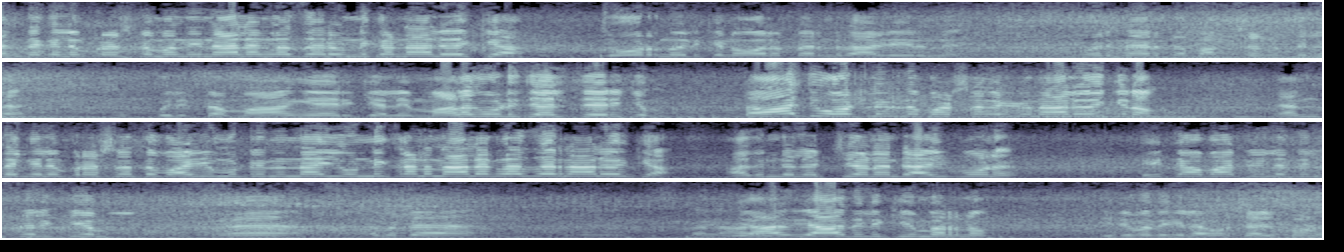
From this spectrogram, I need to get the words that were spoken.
എന്തെങ്കിലും പ്രശ്നം വന്ന് ഈ നാലാം ക്ലാസ് വരെ ഉണ്ണിക്കണ്ണ ആലോചിക്കുക. ചോർന്നൊലിക്കണം ഓലപ്പേരന്റെ താഴെ ഇരുന്ന് ഒരു നേരത്തെ ഭക്ഷണത്തിൽ ഉപ്പിലിട്ട മാങ്ങയായിരിക്കും അല്ലെങ്കിൽ മുളക് പൊടി ചലിച്ചായിരിക്കും താജ് ഹോട്ടലിരുന്ന് ഭക്ഷണം കഴിക്കുന്ന ആലോചിക്കണം. എന്തെങ്കിലും പ്രശ്നത്തെ വഴിമുട്ടി നിന്ന ഈ ഉണ്ണിക്കണ്ണ നാലാം ക്ലാസ് വരെ ആലോചിക്കുക. അതിന്റെ ലക്ഷ്യമാണ് എന്റെ ഐഫോണ് ടീറ്റാ പാറ്റിലെ ദിൽസലിക്കും മറ്റേ യാതിലിക്കും പറഞ്ഞു ഇരുപത് കിലോ കുറച്ച് ഐഫോണ്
